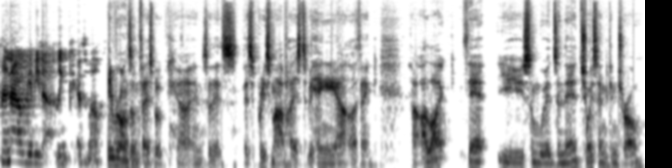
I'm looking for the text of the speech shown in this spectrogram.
And I will give you that link as well. Everyone's on Facebook, uh, and so that's that's a pretty smart place to be hanging out. I think. Uh, I like that you use some words in there, choice and control.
